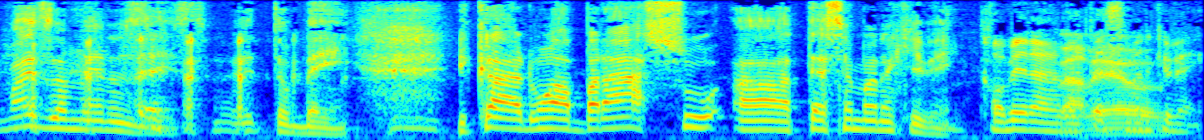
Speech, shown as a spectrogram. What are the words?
mais ou menos isso. Muito bem. Ricardo, um abraço. Até semana que vem. Combinado. Valeu. Até semana que vem.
